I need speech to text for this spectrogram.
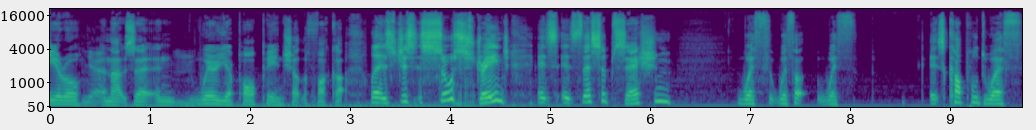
hero, Yeah. and that's it. And wear your poppy and shut the fuck up. Like it's just it's so strange. It's it's this obsession with with uh, with it's coupled with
